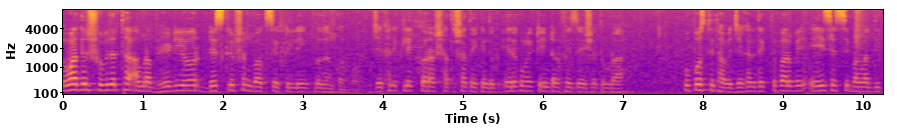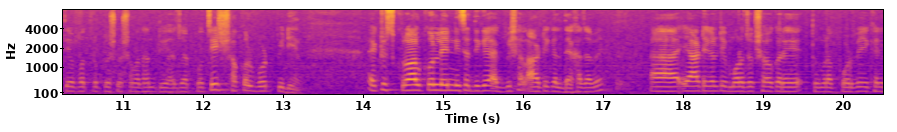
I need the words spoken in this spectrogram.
তোমাদের সুবিধার্থে আমরা ভিডিওর ডেসক্রিপশন বক্সে একটি লিঙ্ক প্রদান করব। যেখানে ক্লিক করার সাথে সাথে কিন্তু এরকম একটি ইন্টারফেসে এসে তোমরা উপস্থিত হবে। যেখানে দেখতে পারবে এইচএসসি বাংলা দ্বিতীয় পত্র প্রশ্ন সমাধান দুই হাজার পঁচিশ সকল বোর্ড পিডিএফ একটু স্ক্রল করলে নিচের দিকে এক বিশাল আর্টিকেল দেখা যাবে। এই আর্টিকেলটি মনোযোগ সহকারে তোমরা পড়বে। এখানে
